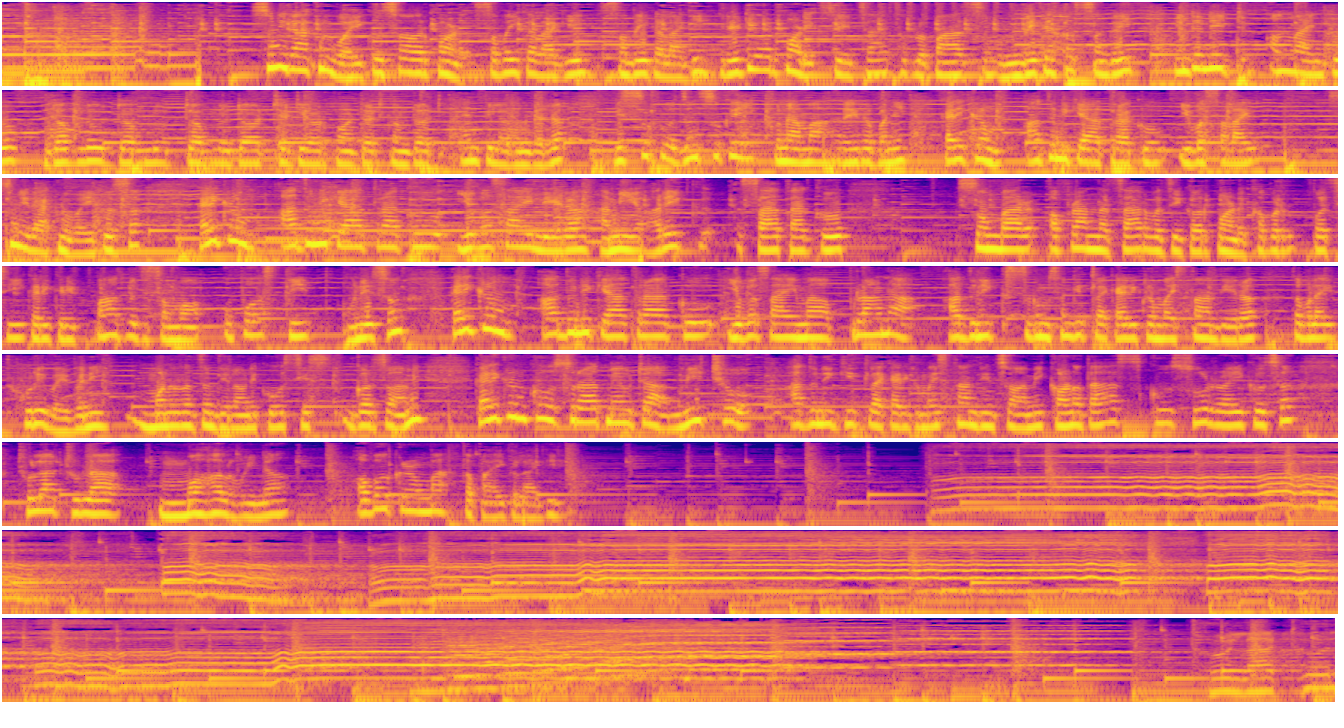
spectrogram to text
सुनिराख्नु भएको छ अर्पण। सबैका लागि सधैँका लागि रेडियो अर्पण एक सय चार थप्लो पाँच मेगासँगै इन्टरनेट अनलाइनको W W W dot radio Arpan dot com dot NP logon गरेर विश्वको जुनसुकै कुनामा रहेर पनि कार्यक्रम आधुनिक यात्राको व्यवसायलाई सुनिराख्नु भएको छ। कार्यक्रम आधुनिक यात्राको व्यवसाय लिएर हामी हरेक साताको सोमबार अपरान्न चार बजेको अर्पण खबरपछि करिब करिब पाँच बजीसम्म उपस्थित हुनेछौँ। कार्यक्रम आधुनिक यात्राको व्यवसायमा पुराना आधुनिक सुगम सङ्गीतलाई कार्यक्रममा स्थान दिएर तपाईँलाई थोरै भए पनि मनोरञ्जन दिलाउने कोसिस गर्छौँ हामी। कार्यक्रमको सुरुवातमा एउटा मिठो आधुनिक गीतलाई कार्यक्रममा स्थान दिन्छौँ हामी। कर्णदासको स्वर रहेको छ ठुला ठुला महल होइन अवक्रममा तपाईँको लागि।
